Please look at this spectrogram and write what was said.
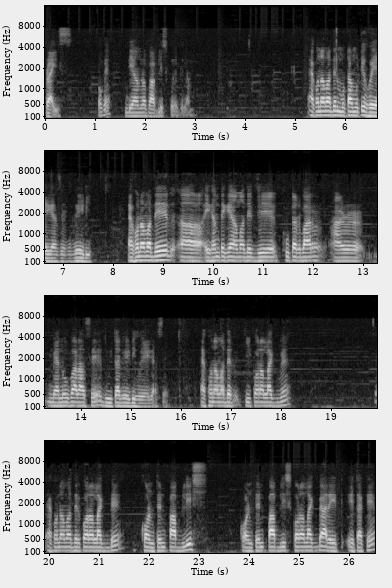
প্রাইস ওকে দিয়ে আমরা পাবলিশ করে দিলাম। এখন আমাদের মোটামুটি হয়ে গেছে রেডি এখন আমাদের এখান থেকে আমাদের যে ফুটার বার আর মেনু বার আছে, দুইটা রেডি হয়ে গেছে। এখন আমাদের কি করা লাগবে? এখন আমাদের করা লাগবে কন্টেন্ট পাবলিশ কন্টেন্ট পাবলিশ করা লাগবে আর এট- এটাকে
